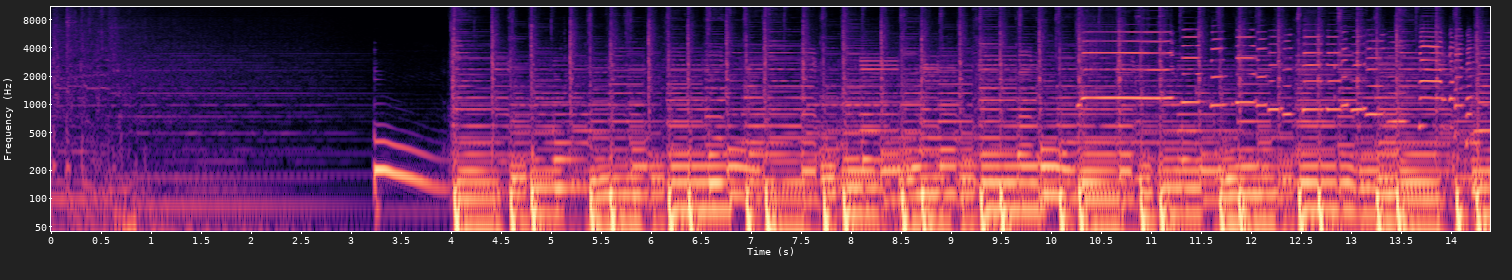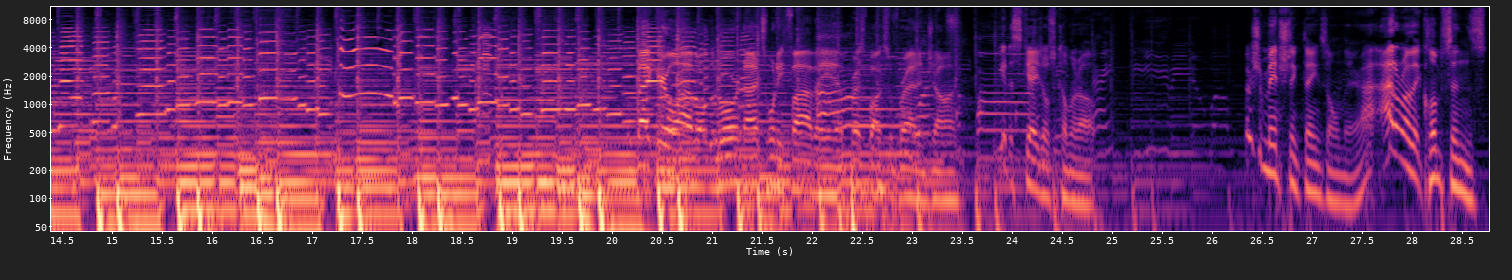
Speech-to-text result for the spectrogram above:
925 a.m. Press box with Brad and John. Get the schedules coming up. There's some interesting things on there. I, I don't know that Clemson's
